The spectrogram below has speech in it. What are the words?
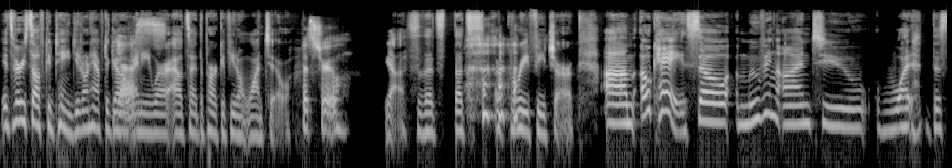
it's very self contained. You don't have to go yes. anywhere outside the park if you don't want to. That's true. Yeah, so that's that's a great feature. Um, okay, so moving on to what this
